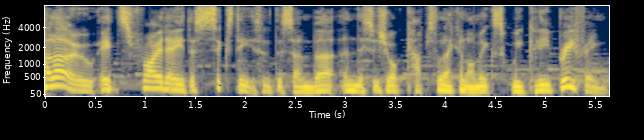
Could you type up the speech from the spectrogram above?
Hello, it's Friday, the 16th of December, and this is your Capital Economics Weekly Briefing.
